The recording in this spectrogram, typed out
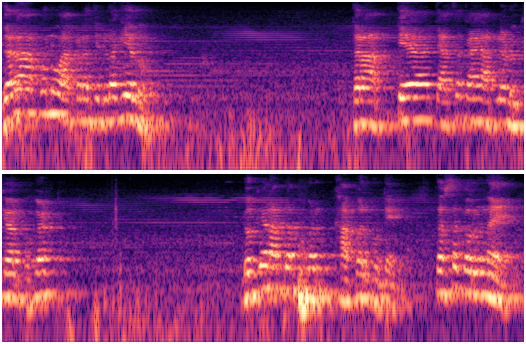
जरा आपण वाकडा तिकडा गेलो. तर त्या त्याचं काय आपल्या डोक्यावर फुकट? डोक्यावर आपल्या फुकट खापर कुठे? तसं करू नये.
